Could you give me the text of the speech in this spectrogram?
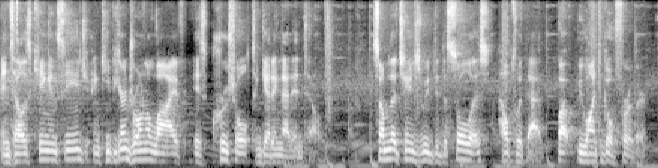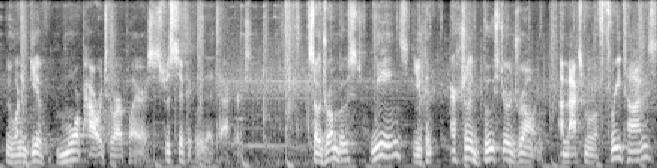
Intel is king in Siege, and keeping your drone alive is crucial to getting that intel. Some of the changes we did to Solis helped with that, but we want to go further. We want to give more power to our players, specifically the attackers. So drone boost means you can actually boost your drone a maximum of three times,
